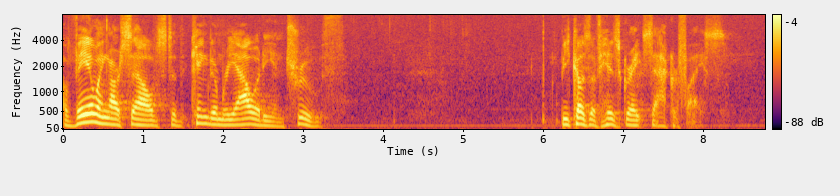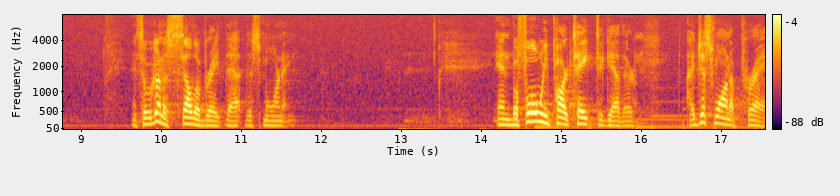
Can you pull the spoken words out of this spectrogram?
availing ourselves to the kingdom reality and truth because of his great sacrifice. And so we're going to celebrate that this morning. And before we partake together, I just want to pray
